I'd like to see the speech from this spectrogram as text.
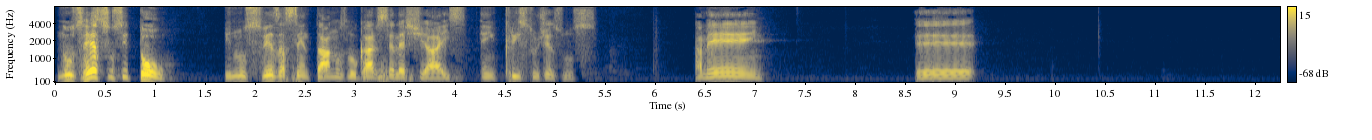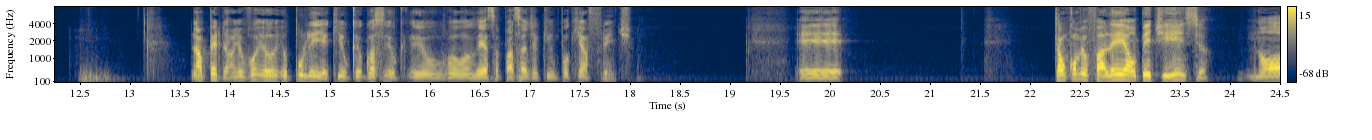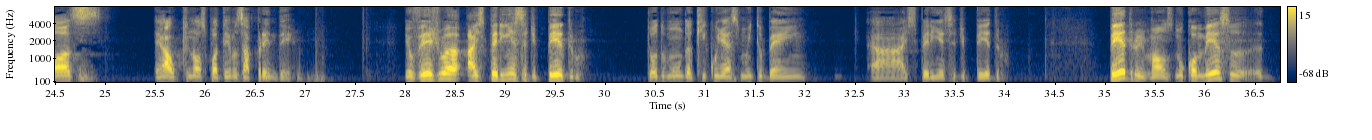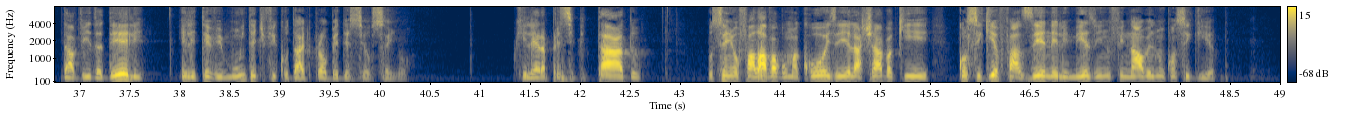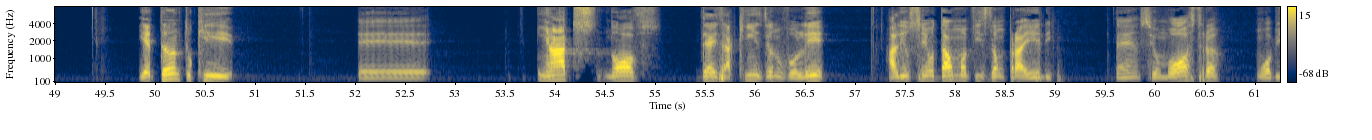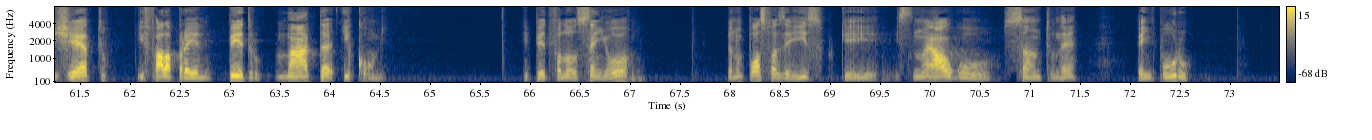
nos ressuscitou e nos fez assentar nos lugares celestiais em Cristo Jesus. Amém. É... Não, perdão, eu, vou, eu, eu pulei aqui, o que eu, gosto, eu, eu, vou ler essa passagem aqui um pouquinho à frente. É... Então, como eu falei, a obediência, nós é algo que nós podemos aprender. Eu vejo a, a experiência de Pedro Todo mundo aqui conhece muito bem a experiência de Pedro. Pedro, irmãos, no começo da vida dele, ele teve muita dificuldade para obedecer ao Senhor. Porque ele era precipitado. O Senhor falava alguma coisa e ele achava que conseguia fazer nele mesmo e no final ele não conseguia. E é tanto que é, em Atos 9, 10 a 15, eu não vou ler, ali o Senhor dá uma visão para ele né? O Senhor mostra um objeto e fala para ele: Pedro, mata e come. E Pedro falou: Senhor, eu não posso fazer isso, porque isso não é algo santo, né? É impuro.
